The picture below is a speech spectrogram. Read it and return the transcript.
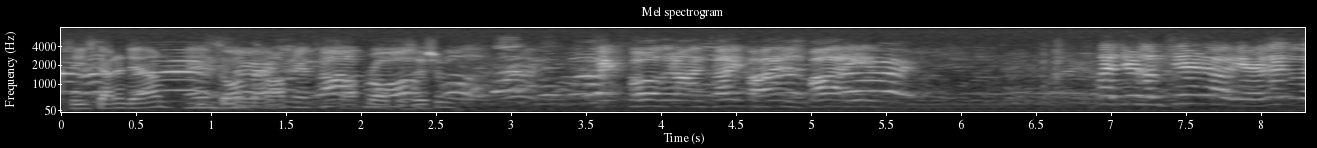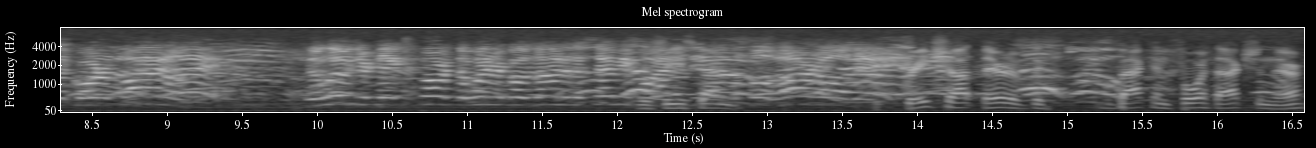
As he's got him down. He's going back. The top Top roll roll. position. Kick folded on tight behind his body. Let's hear some cheering out here. This is the quarterfinals. The loser takes fourth. The winner goes on to the semifinals. he's got him. The Apple hard all day. Great shot there to the back and forth action there.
